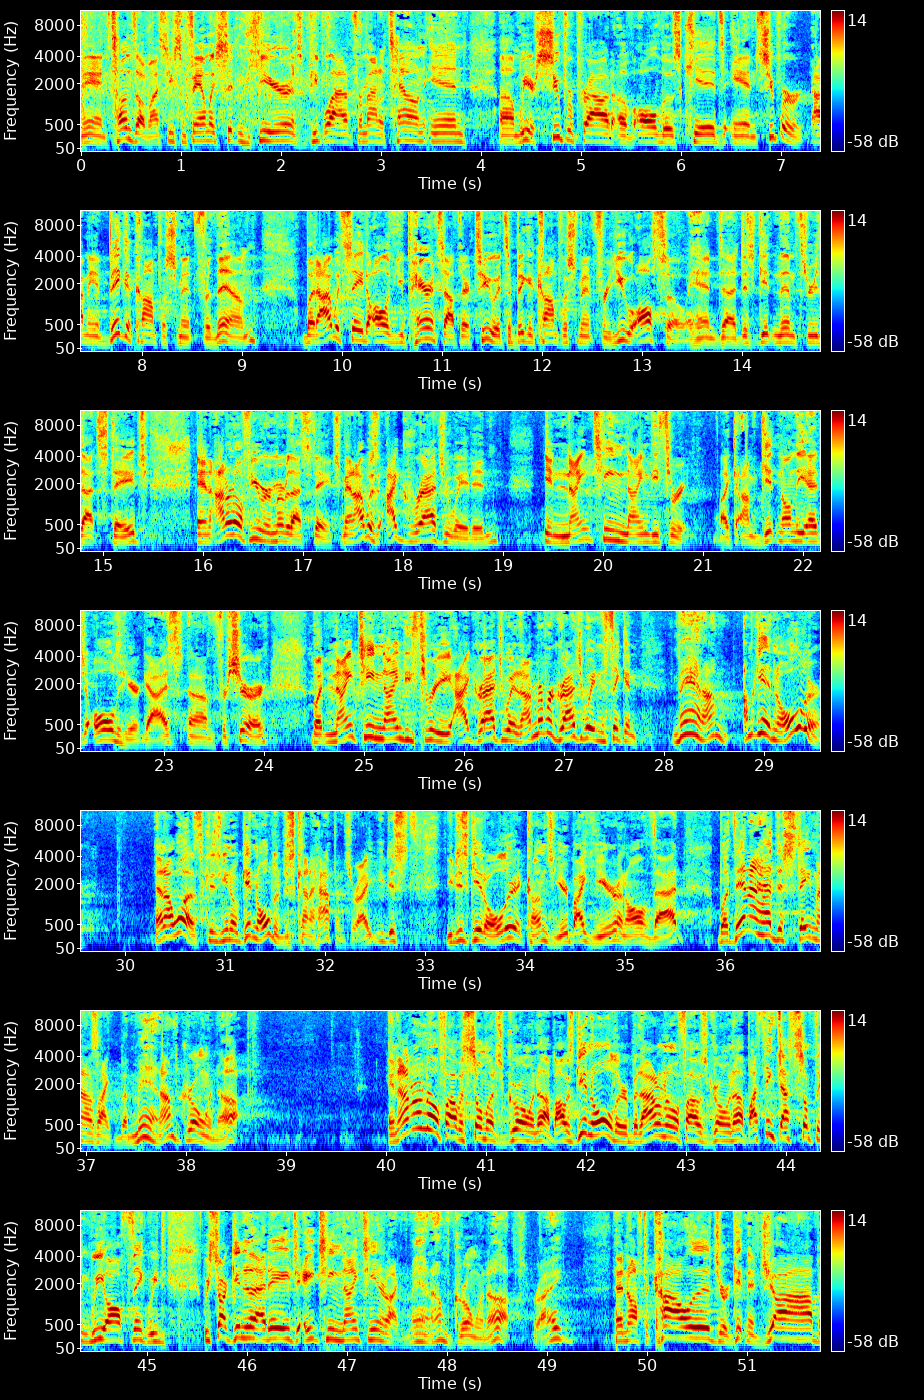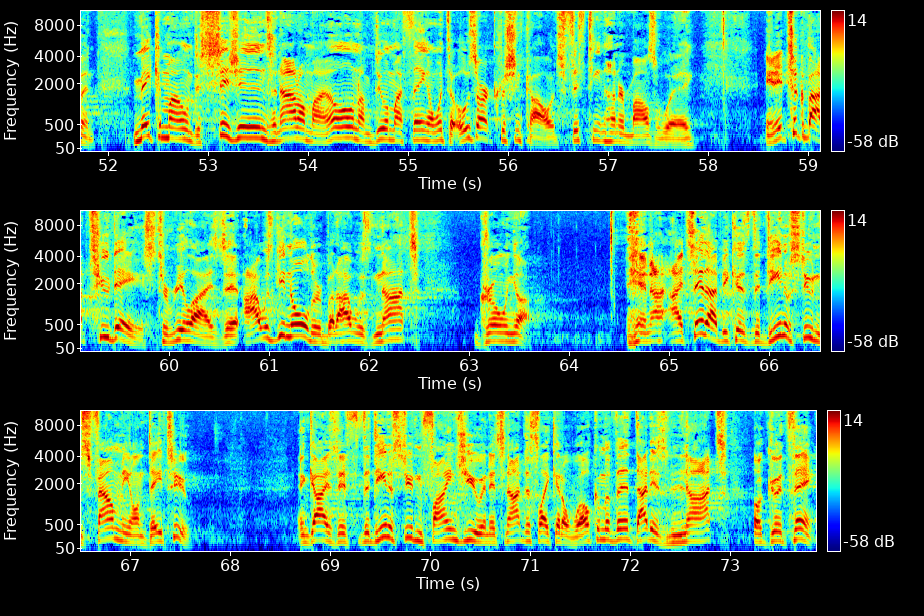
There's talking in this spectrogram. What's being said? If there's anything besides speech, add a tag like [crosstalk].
Man, tons of them. I see some families sitting here and some people out from out of town in. Um, we are super proud of all those kids and super, I mean, a big accomplishment for them. But I would say to all of you parents out there too, it's a big accomplishment for you also, and uh, just getting them through that stage. And I don't know if you remember that stage, man. I was I graduated in 1993. Like I'm getting on the edge old here, guys, um, for sure. But 1993, I graduated. I remember graduating and thinking, man, I'm I'm getting older. And I was, because you know, getting older just kind of happens, right? You just you just get older, it comes year by year and all of that. But then I had this statement, I was like, but man, I'm growing up. And I don't know if I was so much growing up. I was getting older, but I don't know if I was growing up. I think that's something we all think. We, we start getting to that age, 18, 19, and like, man, I'm growing up, right? Heading off to college or getting a job and making my own decisions and out on my own. I'm doing my thing. I went to Ozark Christian College, 1,500 miles away. And it took about two days to realize that I was getting older, but I was not growing up. And I, would say that because the dean of students found me on day two. And guys, if the dean of student finds you and it's not just like at a welcome event, that is not a good thing.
